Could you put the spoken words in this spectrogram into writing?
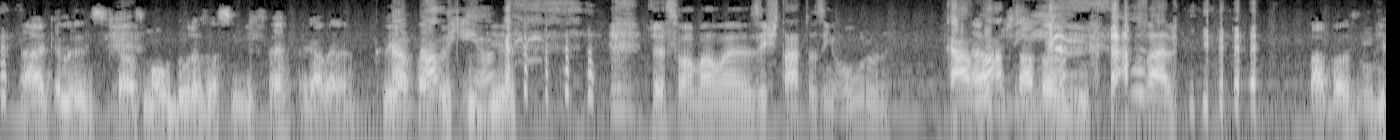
É aqueles, aquelas molduras assim de ferro que a galera cria até Cavalinho, dia. Transformar umas estátuas em ouro, né? É, cavalinho. Estatuazinho de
